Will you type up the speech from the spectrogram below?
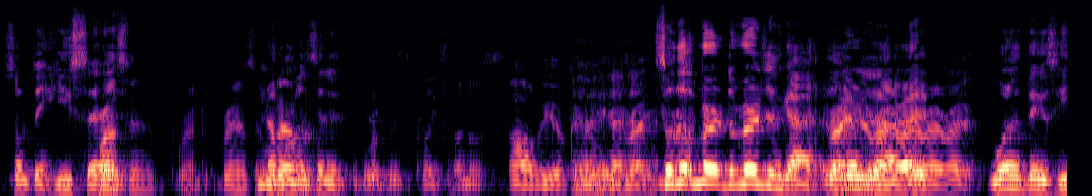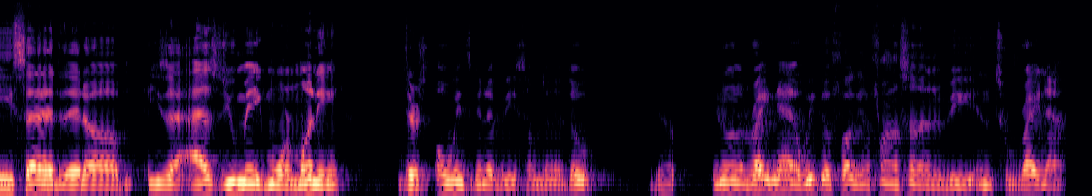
something he said Brunson. Br- Branson. no whatever. Brunson is the, is the ClickFunnels. Oh, yeah. Okay. You're right. So you're the vir- the Virgin guy, the Right, Virgin right, guy, right, right, right, right. One of the things he said that um he said as you make more money, there's always gonna be something to do. Yep. You know, right now we could fucking find something to be into right now.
